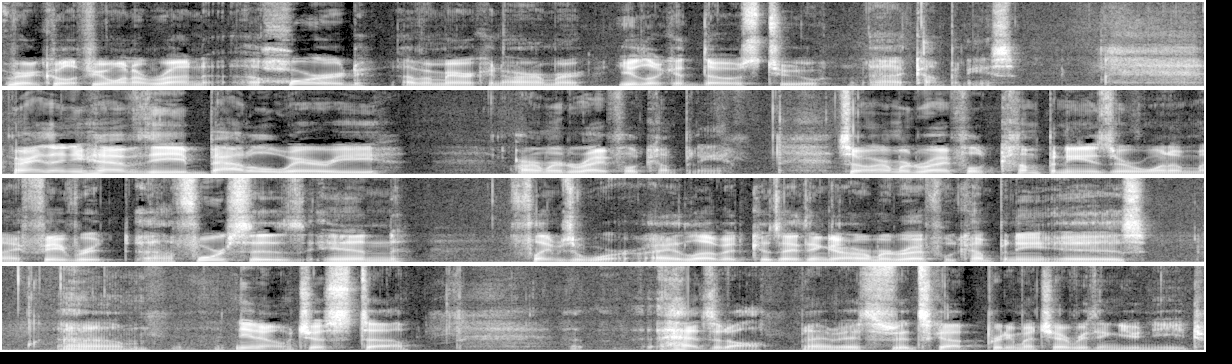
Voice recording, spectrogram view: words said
very cool. If you want to run a horde of American armor, you look at those two uh, companies. All right, then you have the Battle Weary Armored Rifle Company. So armored rifle companies are one of my favorite uh, forces in Flames of War. I love it because I think an armored rifle company is, um, you know, just uh, has it all. It's it's got pretty much everything you need:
